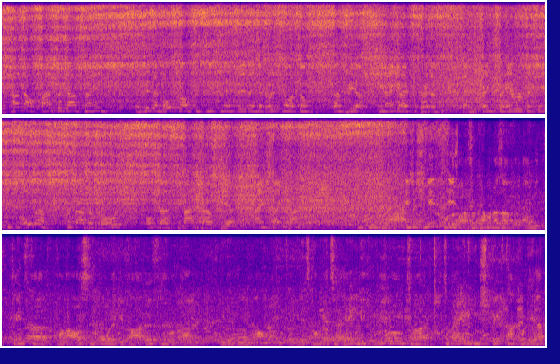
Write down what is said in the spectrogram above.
Es kann auch Panzerglas sein. Es wird ein Loch ausgeschnitten, entweder in der Größenordnung, dass wir hineingreifen können, den Fensterhebel betätigen oder sogar so groß, um dass die Mannschaft hier einsteigen kann. Dieser Schnitt ist so kann man also auch ein Fenster von außen ohne Gefahr öffnen und dann in den Innenraum eindringen. Jetzt kommen wir zur eigentlichen Übung, zur, zum eigentlichen spektakulär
